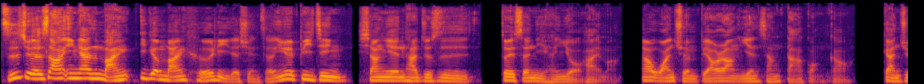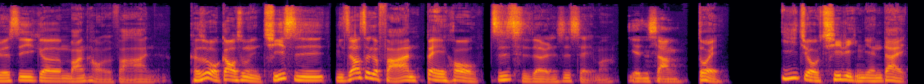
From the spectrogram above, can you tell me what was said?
直觉上应该是蛮一个蛮合理的选择，因为毕竟香烟它就是对身体很有害嘛，那完全不要让烟商打广告，感觉是一个蛮好的法案。可是我告诉你，其实你知道这个法案背后支持的人是谁吗？烟商。对，一九七零年代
